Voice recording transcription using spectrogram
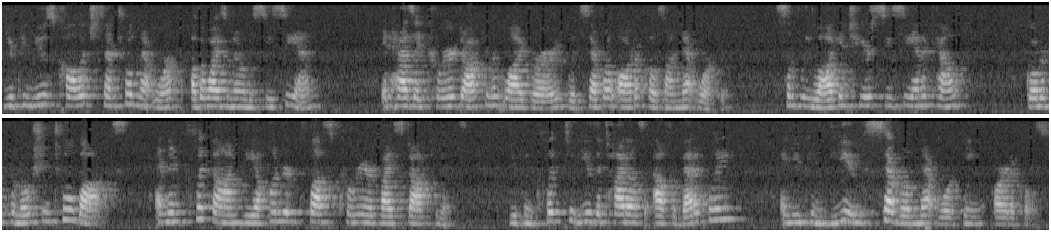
You can use College Central Network, otherwise known as CCN. It has a career document library with several articles on networking. Simply log into your CCN account, go to Promotion Toolbox, and then click on the 100 plus career advice documents. You can click to view the titles alphabetically, and you can view several networking articles.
